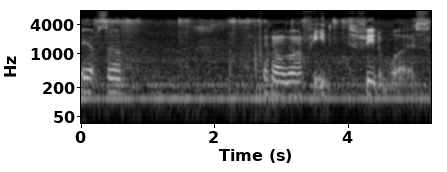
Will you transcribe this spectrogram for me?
Yep, so I think I'm going to feed feed the boys.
